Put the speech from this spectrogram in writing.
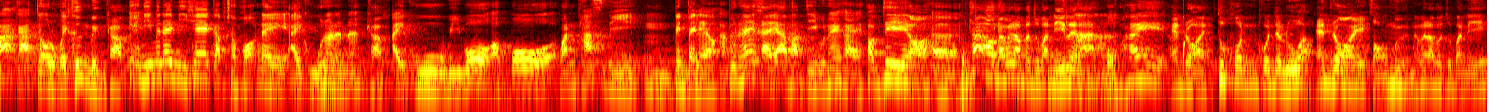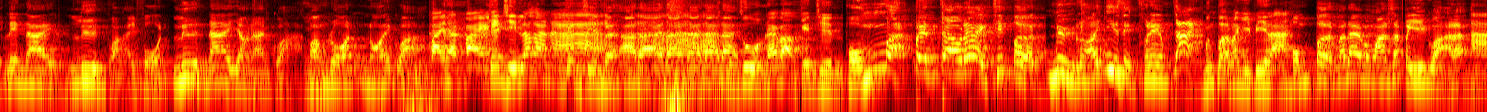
ระการ์ดจอลงไปครึ่งหนึ่งครับอันนี้ไม่ได้มีแค่กับเฉพาะใน iQOO เท่านั้นนะครับ iQOO Vivo Oppo OnePlus มีอืมเป็นไปแล้วครับ คุณให้ใครอะผับจีคุณให้ใคร พับจีเหรอ เออถ้าเอาณเวลาปัจจุบันนี้เลยนะ อ่า ผมให้ Android ทุกคนควรจะรู้ว่า Android 20,000ณเวลาปัจจุบันนี้เล่นได้ลื่นกว่า iPhone ลื่นได้ยาวนานกว่า ความร้อนน้อยกว่า ไปถัดไปเกนชินแล้วกันนะเกนชินเลยอะได้ได้ได้ได้ได้ คุณสู้ผมได้เปล่าเกนชิน ผมอะเป็นเจ้าแรกที่เปิด 120 เฟรมได้ มึงเปิดมากี่ปีแล้วผมเปิดมาได้ประมาณสักปีกว่าแล้ว อ่า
